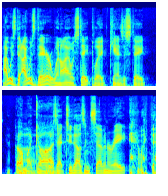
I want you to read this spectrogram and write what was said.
I was there. I was there when Iowa State played Kansas State. Oh my Uh, God! Was that 2007 or eight? What the-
